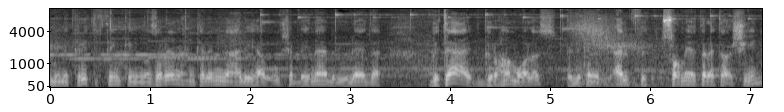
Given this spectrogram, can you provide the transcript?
من ال creative thinking نظريه إحنا اتكلمنا عليها وشبهناها بالولادة بتاعة جراهام والاس اللي كانت 1923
